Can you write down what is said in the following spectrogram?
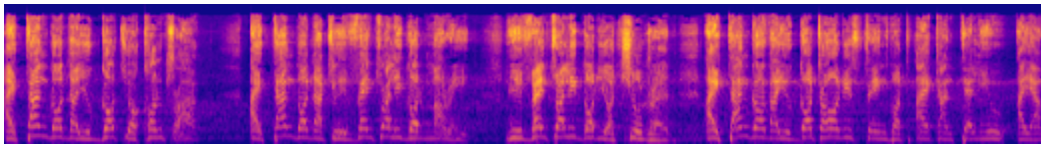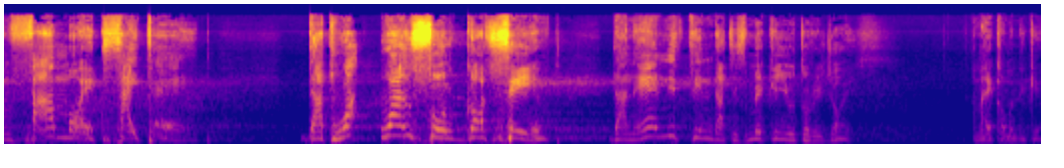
I thank God that you got your contract. I thank God that you eventually got married. You eventually got your children. I thank God that you got all these things, but I can tell you, I am far more excited that one soul got saved than anything that is making you to rejoice. Am I communicating?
